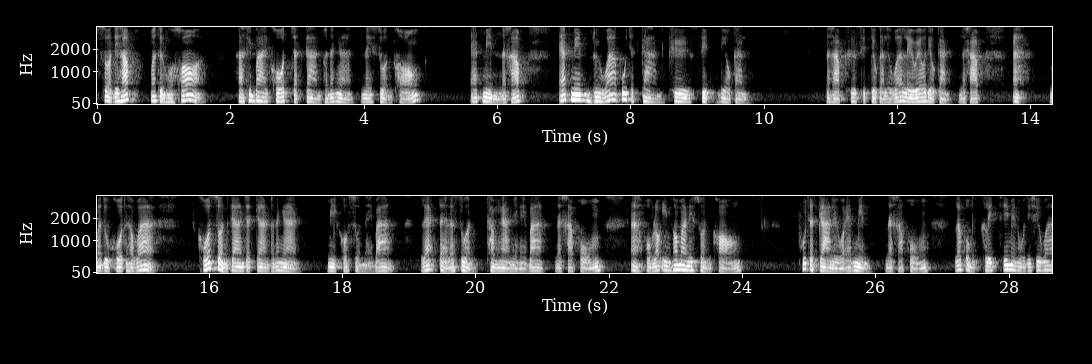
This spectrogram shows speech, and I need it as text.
สวัสดีครับ มาถึงหัวข้อ อธิบายโค้ดจัดการพนักงานในส่วนของแอดมินนะครับแอดมินหรือว่าผู้จัดการคือสิทธิ์เดียวกันนะครับคือสิทธิ์เดียวกันหรือว่าเลเวลเดียวกันนะครับอะมาดูโค้ดครับว่าโค้ดส่วนการจัดการพนักงานมีโค้ดส่วนไหนบ้าง และแต่ละส่วนทำงานยังไงบ้างนะครับผมอะผมล็อกอินเข้ามาในส่วนของผู้จัดการหรือว่าแอดมินนะครับผมแล้วผมคลิกที่เมนูที่ชื่อว่า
